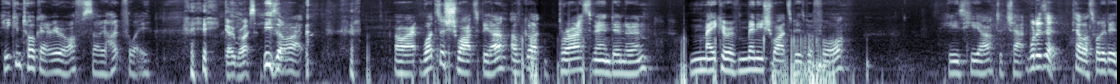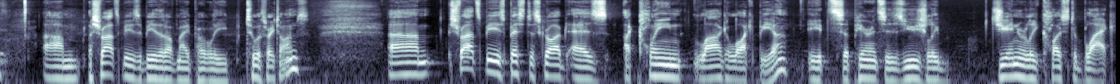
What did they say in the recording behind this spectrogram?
He can talk our ear off, so hopefully Go Bryce. he's all right. All right, what's a Schwarzbier? I've got Bryce Van Denderen, maker of many Schwarzbiers before. He's here to chat. What is it? Tell us what it is. Um, a Schwarzbier is a beer that I've made probably two or three times. Um, Schwarzbier is best described as a clean lager-like beer. Its appearance is usually generally close to black.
